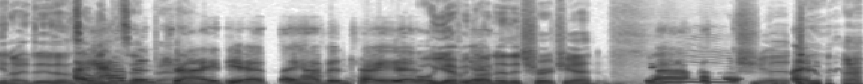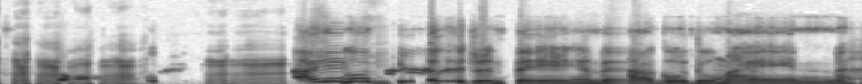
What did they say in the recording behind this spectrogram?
you know, it doesn't I like haven't tried yet. I haven't tried it. Oh, you haven't yet. gone to the church yet? Yeah, Ooh, shit. I'm. I go do your religion thing, and then I'll go do mine.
